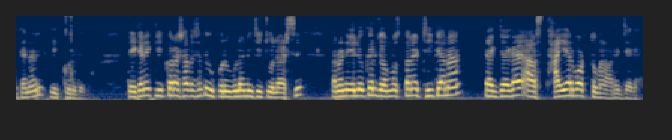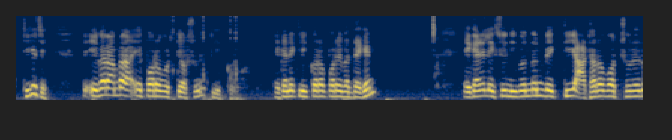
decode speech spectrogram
এখানে আমি ক্লিক করে দেবো। তো এখানে ক্লিক করার সাথে সাথে উপরেগুলো নিচে চলে আসছে। তার মানে এই লোকের জন্মস্থানের ঠিকানা এক জায়গায় আর স্থায়ী আর বর্তমান আরেক জায়গায়, ঠিক আছে? তো এবার আমরা এই পরবর্তী অপশনে ক্লিক করব। এখানে ক্লিক করার পরে এবার দেখেন, এখানে লিখছে নিবন্ধন ব্যক্তি আঠারো বছরের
